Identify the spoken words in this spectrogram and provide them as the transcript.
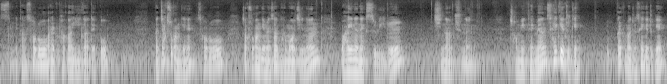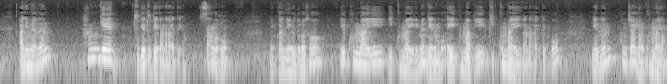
있습니다. 서로 알파가 2가 되고 그러니까 짝수 관계 서로 짝수 관계면서 나머지는 y는 x 위를 지나주는 점이 되면 3개, 2개 깔끔하죠? 3개, 2개 아니면은 한 개, 두 개, 두 개가 나와야 돼요. 쌍으로 그러니까 예를 들어서 1, 2, 2,1이면 얘는 뭐 a, b, b, a가 나와야 되고 얘는 혼자 0,0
